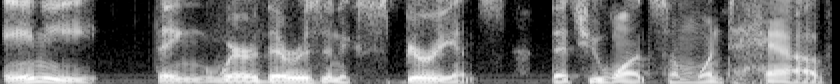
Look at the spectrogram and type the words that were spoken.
anything where there is an experience that you want someone to have,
